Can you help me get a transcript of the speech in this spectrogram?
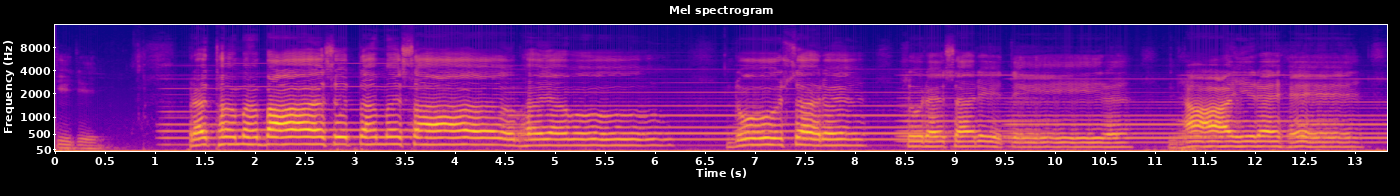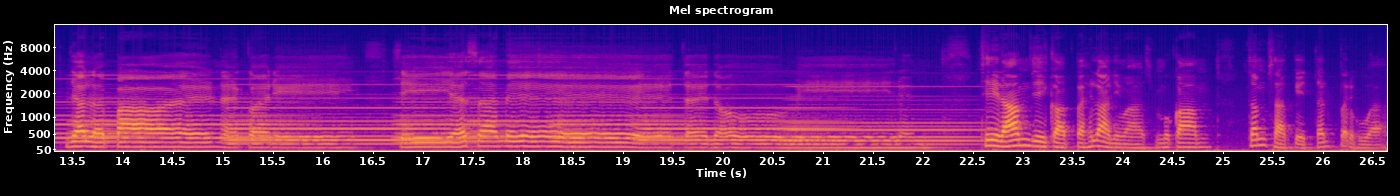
कीजिए। प्रथम बासुतम सा भयवो दूसर सुर सर तीर, ध्याय रहे, जल पान करे, सीय समेत दो श्री राम जी का पहला निवास मुकाम तमसा के तट पर हुआ।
